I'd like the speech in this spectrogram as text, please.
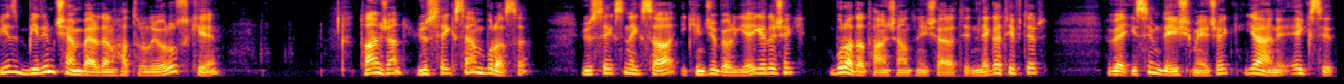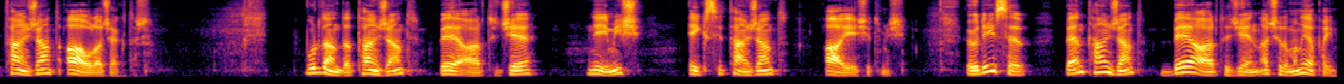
Biz birim çemberden hatırlıyoruz ki tanjant 180 burası. 180 eksi A ikinci bölgeye gelecek. Burada tanjantın işareti negatiftir ve isim değişmeyecek. Yani eksi tanjant A olacaktır. Buradan da tanjant B artı C neymiş? Eksi tanjant A'ya eşitmiş. Öyleyse ben tanjant B artı C'nin açılımını yapayım.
